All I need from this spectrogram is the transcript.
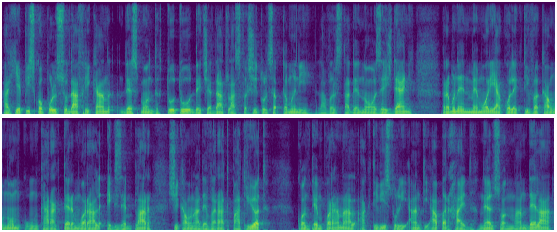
Arhiepiscopul sud-african Desmond Tutu, decedat la sfârșitul săptămânii, la vârsta de 90 de ani, rămâne în memoria colectivă ca un om cu un caracter moral exemplar și ca un adevărat patriot. Contemporan al activistului anti-apartheid Nelson Mandela,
